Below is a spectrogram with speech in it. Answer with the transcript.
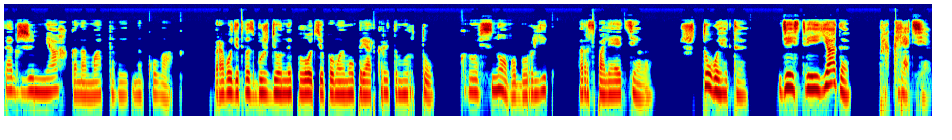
также мягко наматывает на кулак. Проводит возбужденной плотью по моему приоткрытому рту. Кровь снова бурлит, распаляя тело. Что это? Действие яда? Проклятие!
